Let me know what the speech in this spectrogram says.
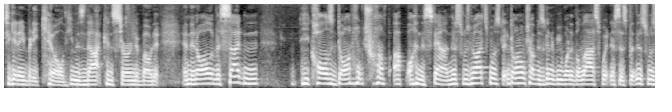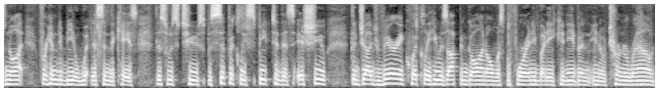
to get anybody killed. He was not concerned about it. And then all of a sudden, he calls Donald Trump up on the stand. This was not supposed to, Donald Trump is going to be one of the last witnesses, but this was not for him to be a witness in the case. This was to specifically speak to this issue. The judge very quickly, he was up and gone almost before anybody could even, you know, turn around.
